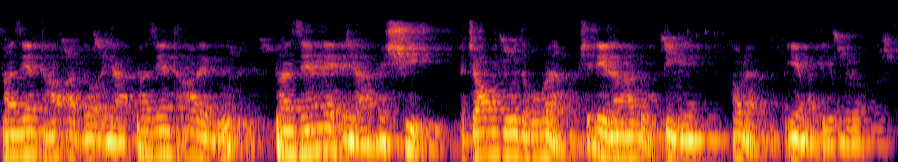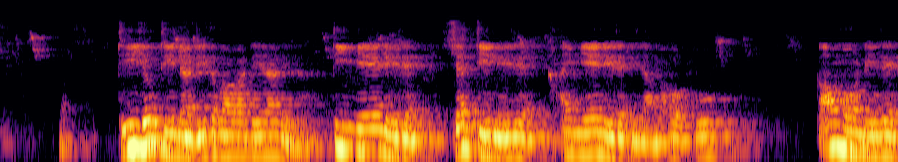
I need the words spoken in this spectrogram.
ဖန်ဆင်းထားအပ်သောအရာဖန်ဆင်းထားတဲ့လူဖန်ဆင်းတဲ့အရာမရှိ အကြောင်းအကျိုးသဘောတာဖြစ်နေတာလို့သိရင်ဟုတ်လားသိရင်မသိဘူးလို့ဒီယုတ်ဒီနာဒီသဘာဝတရားတွေဟာတည်မြဲနေတဲ့ရက်တည်နေတဲ့ခိုင်မြဲနေတဲ့အရာမဟုတ်ဘူးကောင်းမွန်နေတဲ့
